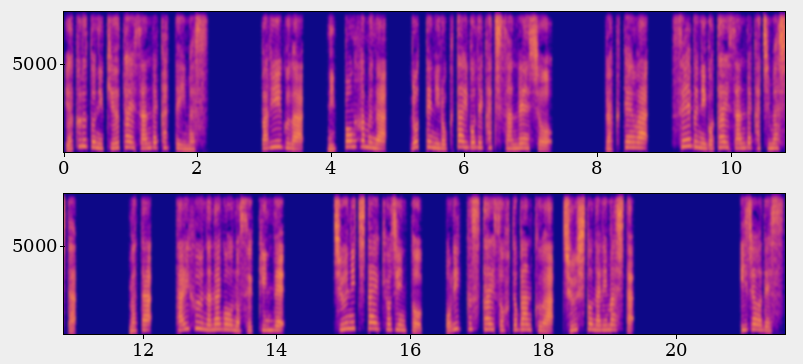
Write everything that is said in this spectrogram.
ヤクルトに9対3で勝っています。パリーグは、日本ハムが、ロッテに6対5で勝ち3連勝。楽天は、西武に5対3で勝ちました。また、台風7号の接近で、中日対巨人とオリックス対ソフトバンクは中止となりました。以上です。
